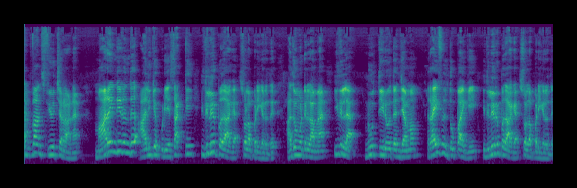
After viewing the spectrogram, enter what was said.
அட்வான்ஸ் ஃபியூச்சரான மறைந்திருந்து அழிக்கக்கூடிய சக்தி இதில் இருப்பதாக சொல்லப்படுகிறது. அது மட்டும் இல்லாமல் இதில் நூற்றி இருபத்தஞ்சு எம்எம் ரைஃபிள் துப்பாக்கி இதில் இருப்பதாக சொல்லப்படுகிறது.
